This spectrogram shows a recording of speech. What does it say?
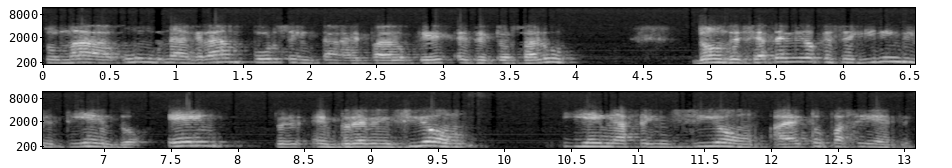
tomada una gran porcentaje para lo que es el sector salud, donde se ha tenido que seguir invirtiendo en, en prevención y en atención a estos pacientes.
